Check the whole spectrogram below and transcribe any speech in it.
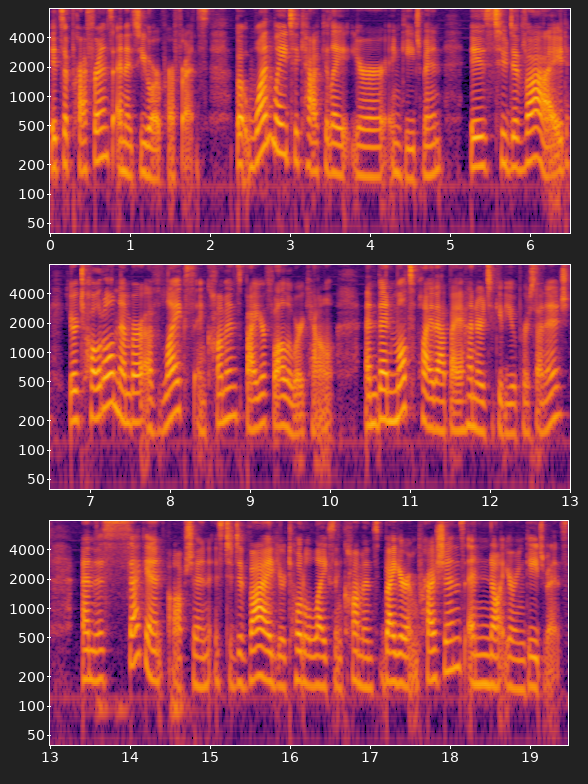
It's a preference and it's your preference. But one way to calculate your engagement is to divide your total number of likes and comments by your follower count and then multiply that by 100 to give you a percentage. And the second option is to divide your total likes and comments by your impressions and not your engagements,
